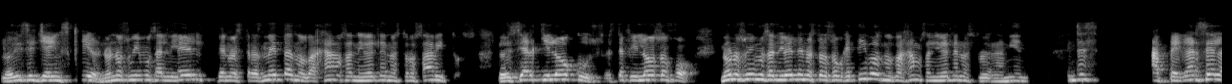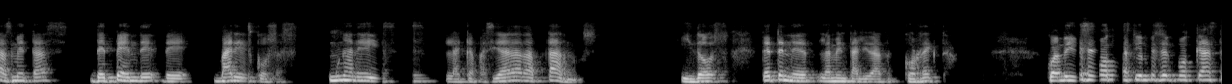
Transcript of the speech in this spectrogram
Lo dice James Clear, no nos subimos al nivel de nuestras metas, nos bajamos al nivel de nuestros hábitos. Lo decía Arquilocus, este filósofo, no nos subimos al nivel de nuestros objetivos, nos bajamos al nivel de nuestro entrenamiento. Entonces, apegarse a las metas depende de varias cosas. Una de ellas es la capacidad de adaptarnos y dos, de tener la mentalidad correcta. Cuando yo empecé, podcast, yo empecé el podcast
